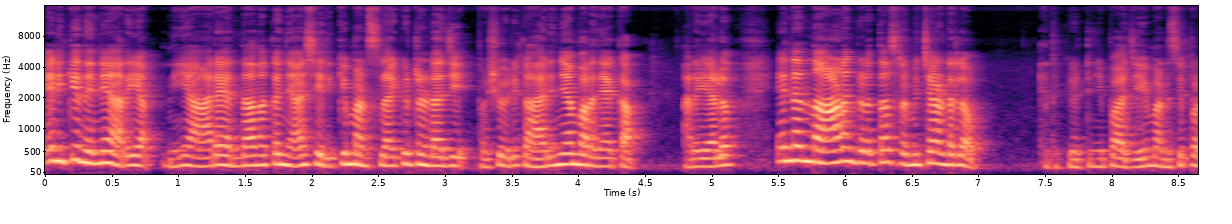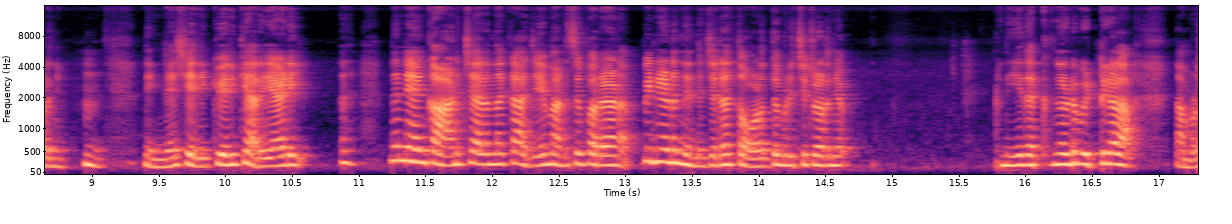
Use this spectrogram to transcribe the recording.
എനിക്ക് നിന്നെ അറിയാം. നീ ആരാ എന്താന്നൊക്കെ ഞാൻ ശരിക്കും മനസ്സിലാക്കിയിട്ടുണ്ട് അജയ്. പക്ഷെ ഒരു കാര്യം ഞാൻ പറഞ്ഞേക്കാം. അറിയാലോ എന്നെ നാണം കെടുത്താൻ ശ്രമിച്ചാണ്ടല്ലോ. ഇത് കേട്ടിഞ്ഞപ്പോൾ അജയ് മനസ്സിൽ പറഞ്ഞു നിന്നെ ശരിക്കും എനിക്ക് അറിയാടി നിന്നെ ഞാൻ കാണിച്ചാരെന്നൊക്കെ അജയ് മനസ്സിൽ പറയാണ്. പിന്നീട് നിന്നെ തോളത്ത് പിടിച്ചിട്ട് പറഞ്ഞു നീ ഇതൊക്കെ ഇങ്ങോട്ട് വിട്ടുകളാ. നമ്മൾ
